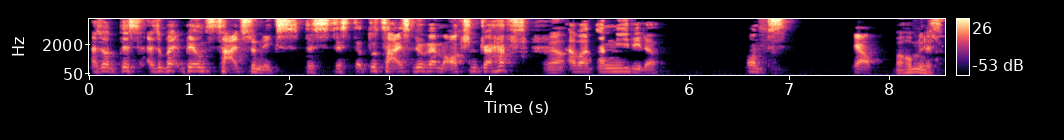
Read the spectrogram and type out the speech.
also das, also bei, bei uns zahlst du nichts. Das, das, du zahlst nur beim Auction Draft, Ja. aber dann nie wieder. Und ja, Warum nicht?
